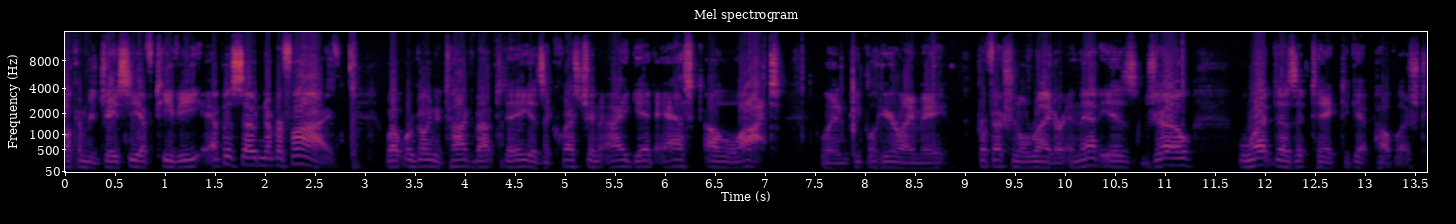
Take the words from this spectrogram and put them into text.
Welcome to JCF TV, episode number five. What we're going to talk about today is a question I get asked a lot when people hear I'm a professional writer, and that is, Joe, what does it take to get published?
